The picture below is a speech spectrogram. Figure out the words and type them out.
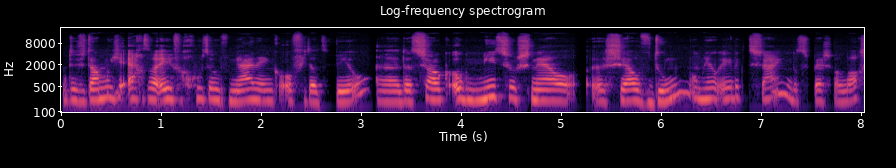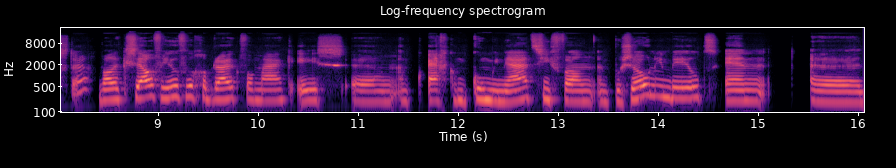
Dus daar moet je echt wel even goed over nadenken of je dat wil. Eh, dat zou ik ook niet zo snel eh, zelf doen, om heel eerlijk te zijn. Dat is best wel lastig. Waar ik zelf heel veel gebruik van maak, is ehm, een, eigenlijk een combinatie van een persoon in beeld en eh,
